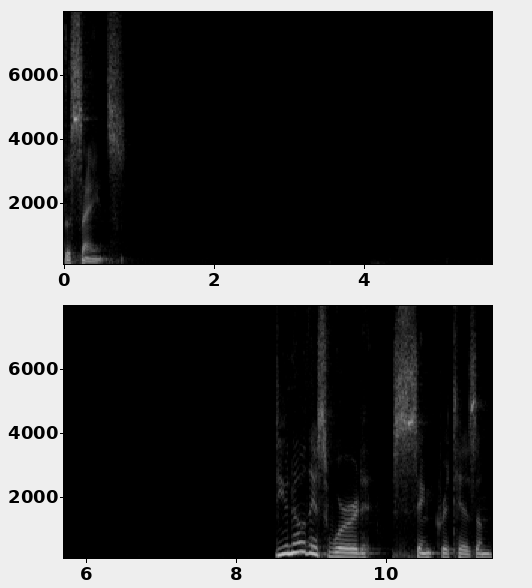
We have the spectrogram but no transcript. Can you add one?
the saints. Do you know this word syncretism?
